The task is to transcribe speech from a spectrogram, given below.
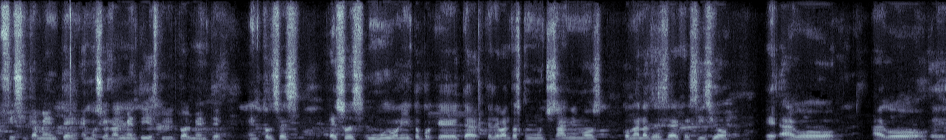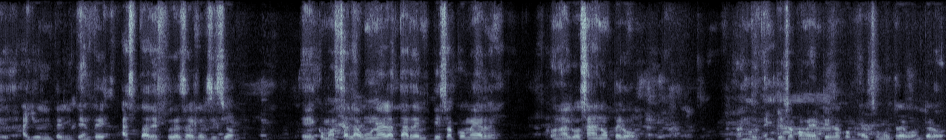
físicamente, emocionalmente y espiritualmente. Entonces, eso es muy bonito porque te, te levantas con muchos ánimos, con ganas de hacer ejercicio. Eh, hago hago eh, ayuno intermitente hasta después de hacer ejercicio. Eh, como hasta la una de la tarde empiezo a comer con algo sano, pero cuando empiezo a comer, empiezo a comer, soy muy tragón, pero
